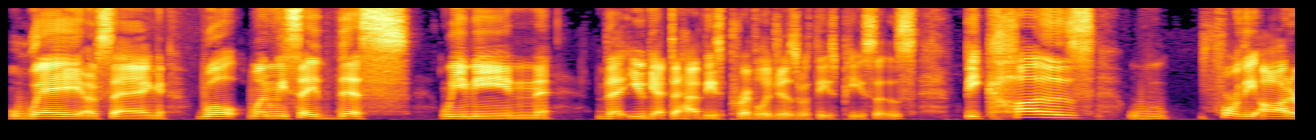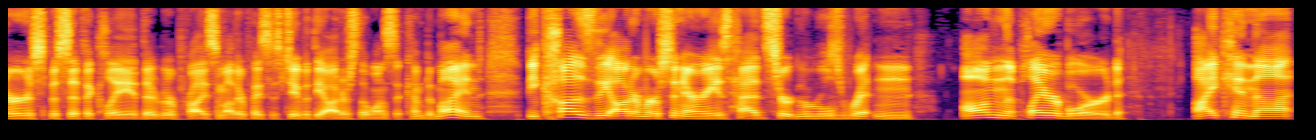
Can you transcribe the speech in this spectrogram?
way of saying, well, when we say this, we mean that you get to have these privileges with these pieces. Because for the otters specifically, there are probably some other places too, but the otters are the ones that come to mind. Because the otter mercenaries had certain rules written on the player board, I cannot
